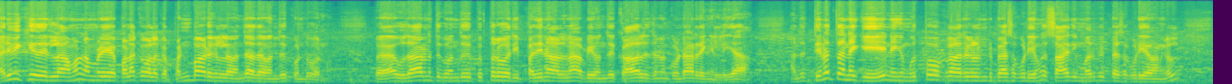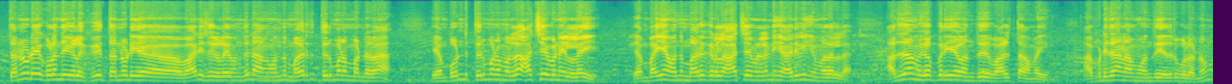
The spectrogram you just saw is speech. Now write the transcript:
அறிவிக்கிறது இல்லாமல் நம்முடைய பழக்க வழக்க பண்பாடுகளில் வந்து அதை வந்து கொண்டு வரணும். இப்போ உதாரணத்துக்கு வந்து பிப்ரவரி பதினாலுனா அப்படி வந்து காதல் தினம் கொண்டாடுறீங்க இல்லையா? அந்த தினத்தன்னைக்கு நீங்கள் முற்போக்காளர்கள் என்று பேசக்கூடியவங்க சாதி மறுப்பு பேசக்கூடியவர்கள் தன்னுடைய குழந்தைகளுக்கு தன்னுடைய வாரிசுகளை வந்து நாங்கள் வந்து மறுத்து திருமணம் பண்ணுவேன் என் பொண்ணு திருமணம் இல்லை ஆட்சேபனை இல்லை. என் பையன் வந்து மறுக்கிறல ஆட்சேபனை இல்லை நீங்கள் அறிவிங்க முதல்ல. அதுதான் மிகப்பெரிய வந்து வாழ்த்து அமையும். அப்படி தான் நம்ம வந்து எதிர்கொள்ளணும்.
